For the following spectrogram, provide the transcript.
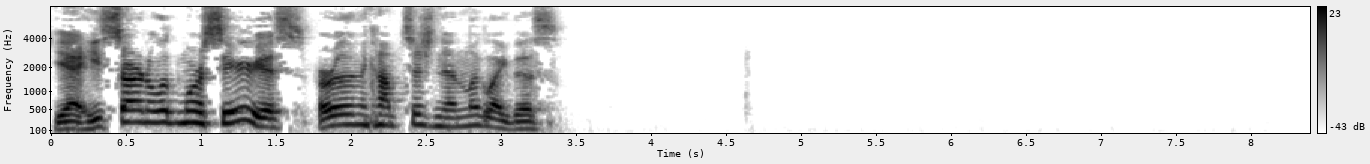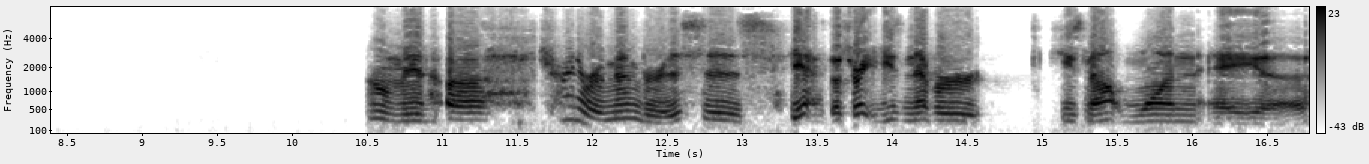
Yeah, he's starting to look more serious. Early in the competition didn't look like this. Oh man, uh, trying to remember. This is yeah, that's right. He's never, he's not won a, uh,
